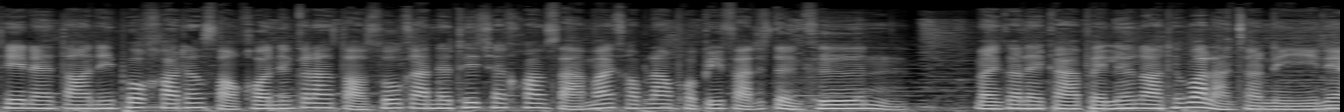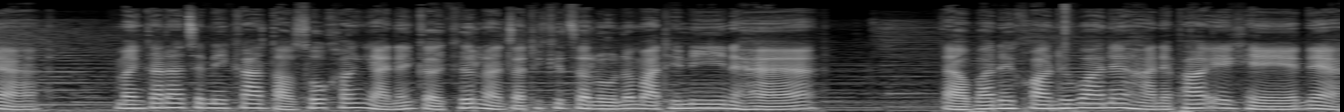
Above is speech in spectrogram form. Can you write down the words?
ที่ในตอนนี้พวกเขาทั้งสองคนนั้นกำลังต่อสู้กันโดยที่ใช้ความสามารถของพลังผลปีศาจที่ตื่นขึ้น มันก็เลยกลายเป็นเรื่องราวที่ว่าหลังจากนี้เนี่ยมันก็น่าจะมีการต่อสู้ครั้งใหญ่นั้นเกิดขึ้นหลังจากที่คิสรู้นั้นมาที่นี่นะฮะแต่ว่าในความที่ว่าเนื้อหาในภาคเอเคเนี่ย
